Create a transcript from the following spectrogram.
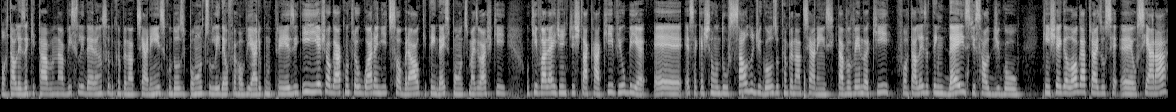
Fortaleza que estava na vice-liderança do Campeonato Cearense com 12 pontos, o líder é o Ferroviário com 13 e ia jogar contra o Guarani de Sobral que tem 10 pontos, mas eu acho que o que vale a gente destacar aqui, viu, Bia, é essa questão do saldo de gols do Campeonato Cearense. Tava vendo aqui, Fortaleza tem 10 de saldo de gol. Quem chega logo atrás o, Ce- é o Ceará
